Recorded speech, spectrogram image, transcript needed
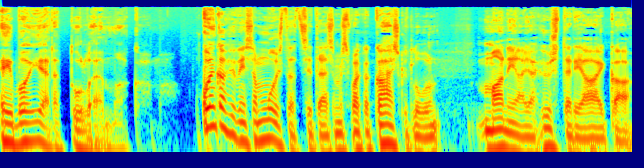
ei voi jäädä tulemaan makaamaan. Kuinka hyvin sä muistat sitä esimerkiksi vaikka 80-luvun mania ja hysteria-aikaa.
